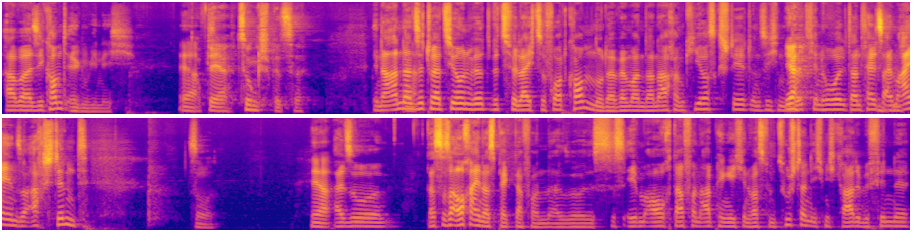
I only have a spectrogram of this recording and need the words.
aber sie kommt irgendwie nicht. Ja. Auf der Zungenspitze. In einer anderen Ja. Situation wird es vielleicht sofort kommen oder wenn man danach am Kiosk steht und sich ein Ja. Brötchen holt, dann fällt es einem Mhm. ein, so, ach stimmt. So, Ja. also das ist auch ein Aspekt davon. Also es ist eben auch davon abhängig, in was für einem Zustand ich mich gerade befinde,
